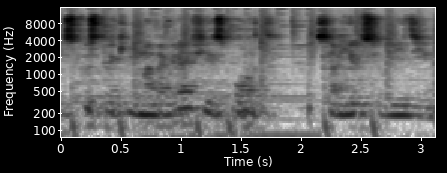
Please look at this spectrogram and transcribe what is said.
искусство кинематографии и спорт сольются воедино.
